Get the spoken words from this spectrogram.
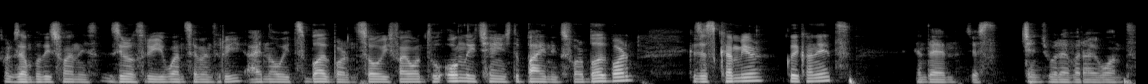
For example, this one is 03173. I know it's Bloodborne, so if I want to only change the bindings for Bloodborne, I can just come here, click on it, and then just change whatever I want.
